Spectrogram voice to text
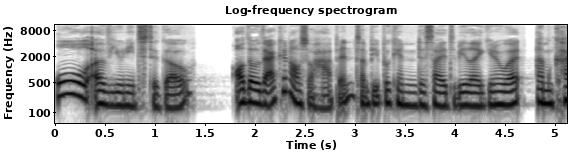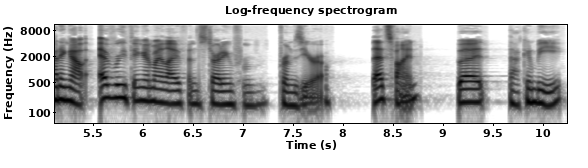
whole of you needs to go. Although that can also happen. Some people can decide to be like, you know what? I'm cutting out everything in my life and starting from from zero. That's fine. But that can be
